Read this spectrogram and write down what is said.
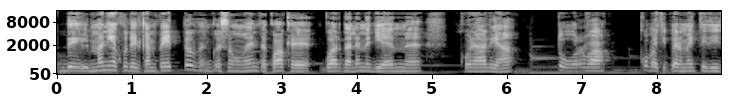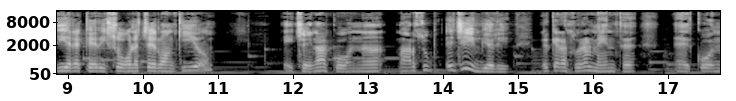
del maniaco del campetto che in questo momento è qua che guarda l'MDM con aria torva come ti permetti di dire che eri sola c'ero anch'io e cena con Marsup e Gibioli perché naturalmente eh, con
